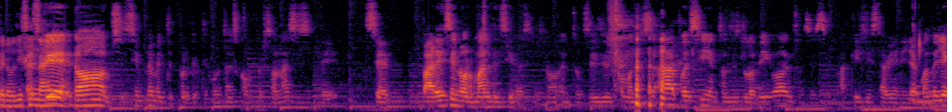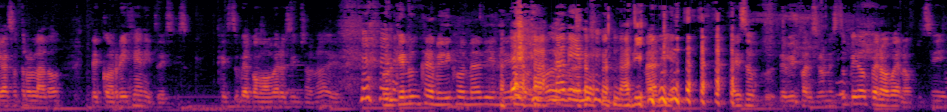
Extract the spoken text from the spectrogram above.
pero dicen Es que no, pues, simplemente porque te juntas con personas este, se parece normal decir así, ¿no? Entonces es como dices, ah, pues sí, entonces lo digo, entonces aquí sí está bien. Y ya cuando llegas a otro lado te corrigen y tú dices que estuve como Homero Simpson, ¿no? ¿Por qué nunca me dijo nadie eso, no? Nadie. nadie. Nadie. Eso debí parecer un estúpido, pero bueno, pues sí.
